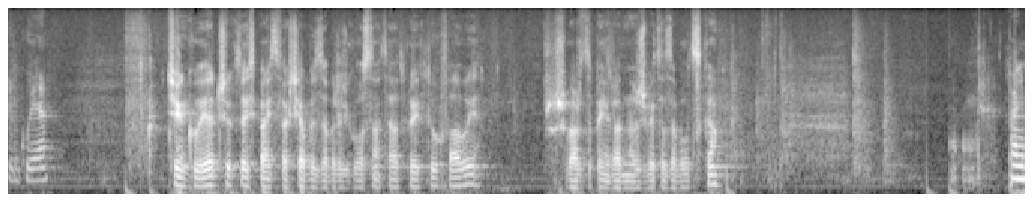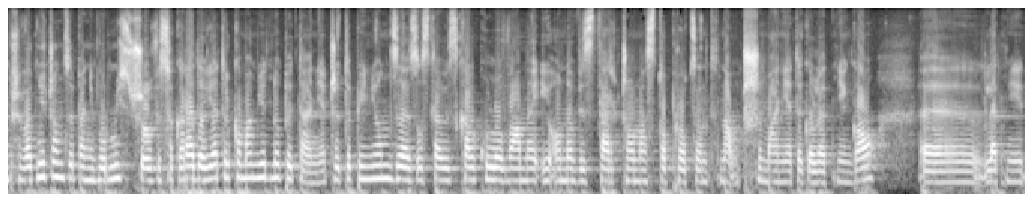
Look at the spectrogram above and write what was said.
Dziękuję. Dziękuję. Czy ktoś z Państwa chciałby zabrać głos na temat projektu uchwały? Proszę bardzo, Pani Radna Elżbieta Zabłocka. Panie Przewodniczący, Panie Burmistrzu, Wysoka Rado, ja tylko mam jedno pytanie. Czy te pieniądze zostały skalkulowane i one wystarczą na 100% na utrzymanie tego letniego, e, letniej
